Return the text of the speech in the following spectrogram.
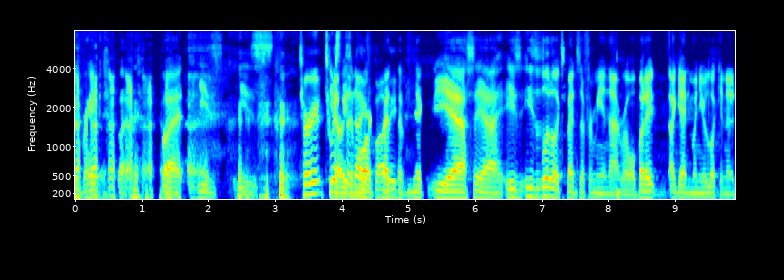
right? But, but he's he's Tur- twist you know, he's the a knife, more Bobby. Nick. Yes, yeah, he's he's a little expensive for me in that role. But it, again, when you're looking at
